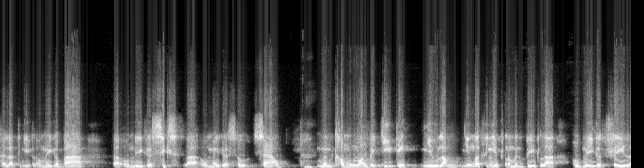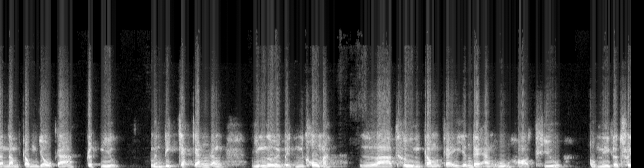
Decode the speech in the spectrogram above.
hay là tiếng Việt omega 3 và omega 6 là omega số 6 ừ. mình không muốn nói về chi tiết nhiều lắm nhưng mà thứ nhất là mình biết là omega 3 là nằm trong dầu cá rất nhiều mình biết chắc chắn rằng những người bệnh khô mắt là thường trong cái vấn đề ăn uống họ thiếu omega 3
